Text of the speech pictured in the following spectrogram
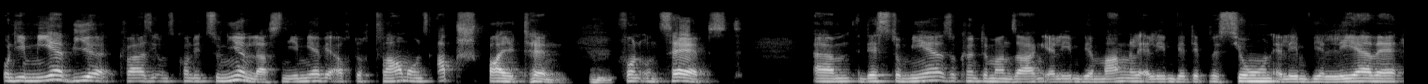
Und je mehr wir quasi uns konditionieren lassen, je mehr wir auch durch Trauma uns abspalten mhm. von uns selbst, ähm, desto mehr, so könnte man sagen, erleben wir Mangel, erleben wir Depression, erleben wir Leere.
